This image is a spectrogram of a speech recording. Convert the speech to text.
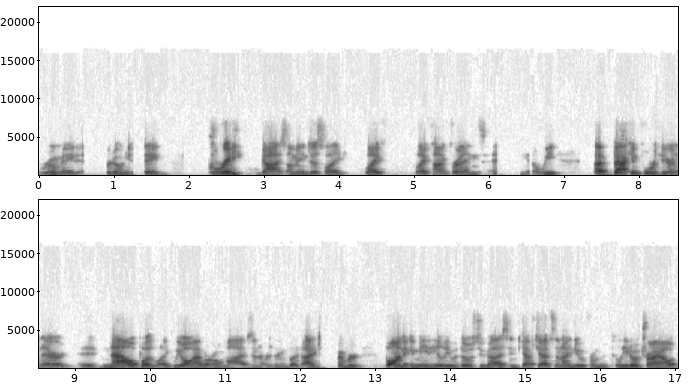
roommate at Fredonia State. Great guys. I mean, just like life lifetime friends, and you know we uh, back and forth here and there uh, now, but like we all have our own lives and everything. But I remember bonding immediately with those two guys, and Jeff Jetson I knew from the Toledo tryout,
